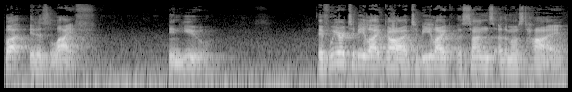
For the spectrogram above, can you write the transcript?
But it is life in you if we are to be like God, to be like the sons of the Most High,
